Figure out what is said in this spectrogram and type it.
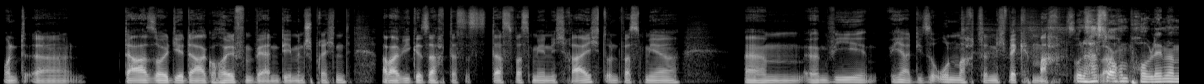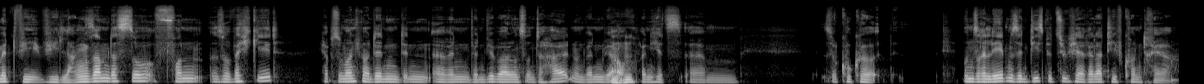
Und äh, da soll dir da geholfen werden, dementsprechend. Aber wie gesagt, das ist das, was mir nicht reicht und was mir ähm, irgendwie ja diese Ohnmacht dann nicht wegmacht. Sozusagen. Und hast du auch ein Problem damit, wie, wie langsam das so von so weggeht? Ich habe so manchmal den, den äh, wenn, wenn wir bei uns unterhalten und wenn wir mhm. auch, wenn ich jetzt ähm, so gucke, unsere Leben sind diesbezüglich ja relativ konträr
